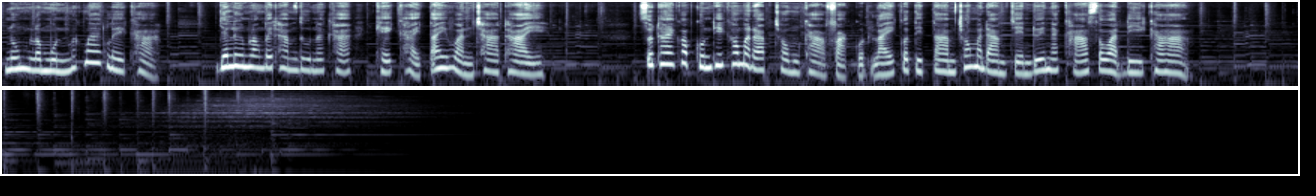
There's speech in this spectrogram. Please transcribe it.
นุ่มละมุนมากๆเลยค่ะ อย่าลืมลองไปทำดูนะคะ เค้กไข่ไต้หวันชาไทย สุดท้ายขอบคุณที่เข้ามารับชมค่ะ ฝากกดไลค์ กดติดตามช่องมาดามเจนด้วยนะคะ สวัสดีค่ะ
